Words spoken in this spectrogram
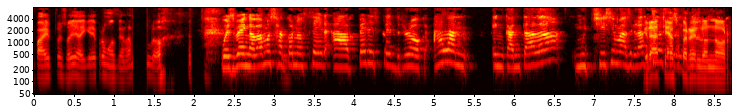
país, pues oye, hay que promocionarlo. Pues venga, vamos a conocer a Pérez Pedrock. Alan, encantada. Muchísimas gracias. Gracias por el honor.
